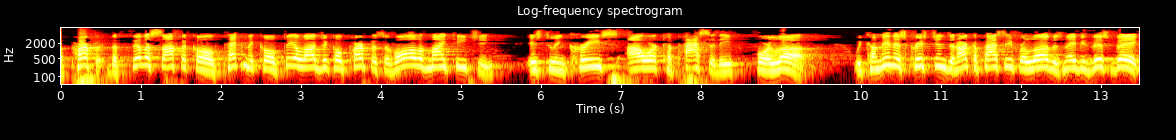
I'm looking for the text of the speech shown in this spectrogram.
The purpose, the philosophical, technical, theological purpose of all of my teaching is to increase our capacity for love. We come in as Christians and our capacity for love is maybe this big.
